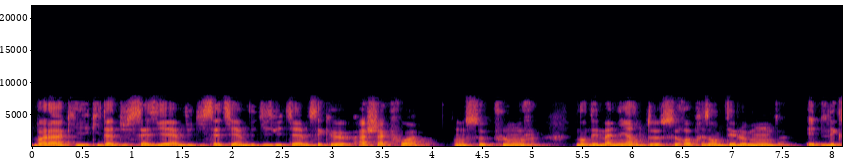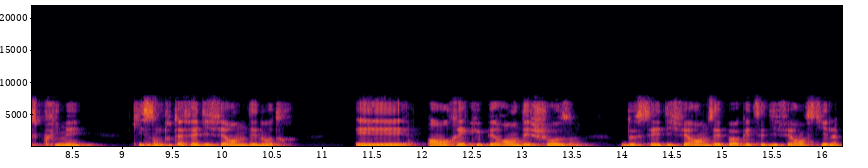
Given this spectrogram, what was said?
voilà, qui, qui, datent du 16e, du 17e, du 18e, c'est que à chaque fois, on se plonge dans des manières de se représenter le monde et de l'exprimer qui sont tout à fait différentes des nôtres. Et en récupérant des choses de ces différentes époques et de ces différents styles,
